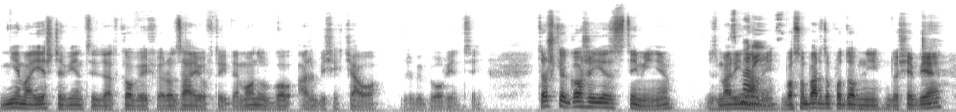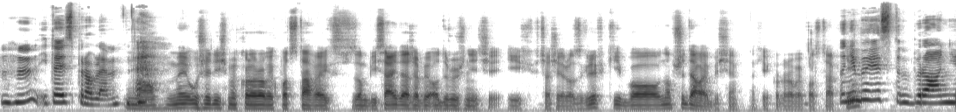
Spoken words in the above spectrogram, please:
nie ma jeszcze więcej dodatkowych rodzajów tych demonów, bo aż by się chciało, żeby było więcej. Troszkę gorzej jest z tymi, nie? Z marinami, Marines. bo są bardzo podobni do siebie. Mhm, I to jest problem. No, my użyliśmy kolorowych podstawek z Zombicide'a, żeby odróżnić ich w czasie rozgrywki, bo no przydałyby się takie kolorowe podstawki. No niby jest broń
